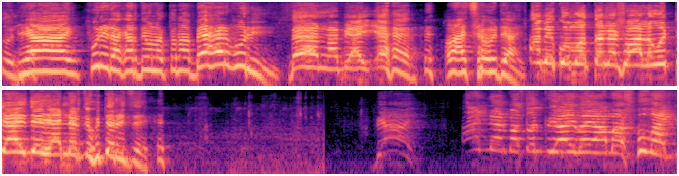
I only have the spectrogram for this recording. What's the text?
বুঝছুন বিয়াই ফুরি ডাকার দেওয়া লাগতো না বেহের ফুরি। বের না বিয়াই এর ও আচ্ছা ওইটাই। আমি ঘুমোতে না সকালে উঠে আই দেখি এনার্জি হইতে রয়েছে মতন বিয়াই ভাই আমার সৌভাগ্য।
